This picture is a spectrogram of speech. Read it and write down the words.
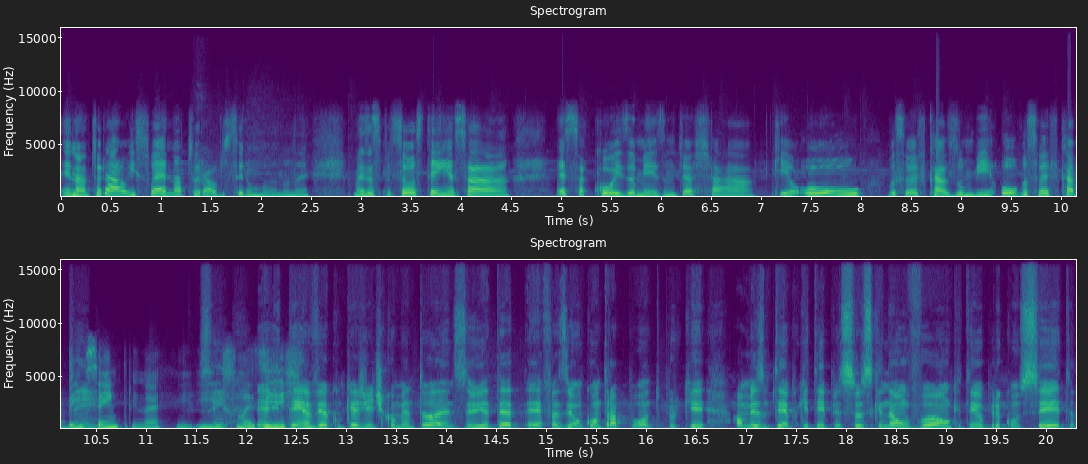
é natural, isso é natural do ser humano, né? Mas as pessoas têm essa, essa coisa mesmo de achar que ou você vai ficar zumbi ou você vai ficar bem Sim. sempre, né? E, e isso não existe. E tem a ver com o que a gente comentou antes. Eu ia até é, fazer um contraponto, porque ao mesmo tempo que tem pessoas que não vão, que tem o preconceito,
